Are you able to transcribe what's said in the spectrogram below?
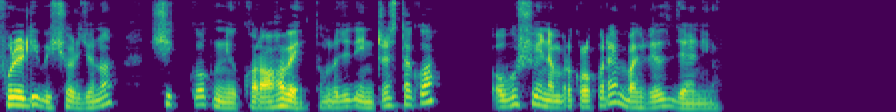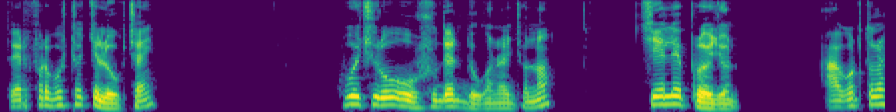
ফুলিটি বিষয়ের জন্য শিক্ষক নিয়োগ করা হবে। তোমরা যদি ইন্টারেস্ট থাকো, অবশ্যই এই নাম্বার কল করে বাকি ডিটেলস জেনে নিও। তো এরপরে পোস্ট হচ্ছে লোক চাই খুচরো ওষুধের দোকানের জন্য চেলে প্রয়োজন। আগরতলা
